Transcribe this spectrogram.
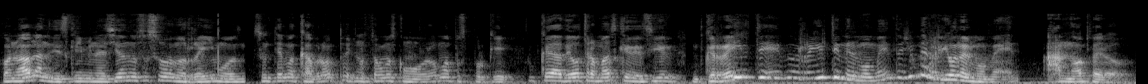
Cuando hablan de discriminación, nosotros solo nos reímos. Es un tema cabrón, pero nos tomamos como broma, pues porque no queda de otra más que decir que reírte, no reírte en el momento. Yo me río en el momento. Ah, no, pero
